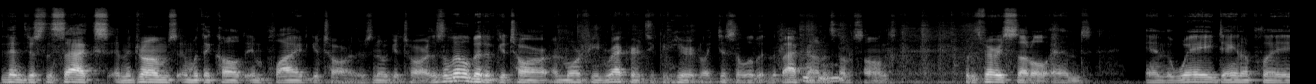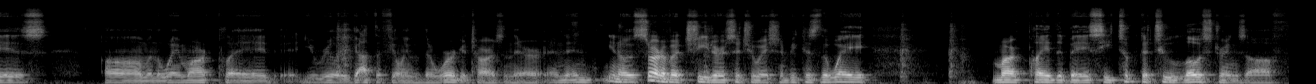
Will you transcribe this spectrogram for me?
then just the sax and the drums and what they called implied guitar. There's no guitar. There's a little bit of guitar on Morphine Records. You can hear it like just a little bit in the background in some songs, but it's very subtle. And and the way Dana plays um, and the way Mark played, you really got the feeling that there were guitars in there. And and you know, it's sort of a cheater situation because the way Mark played the bass, he took the two low strings off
